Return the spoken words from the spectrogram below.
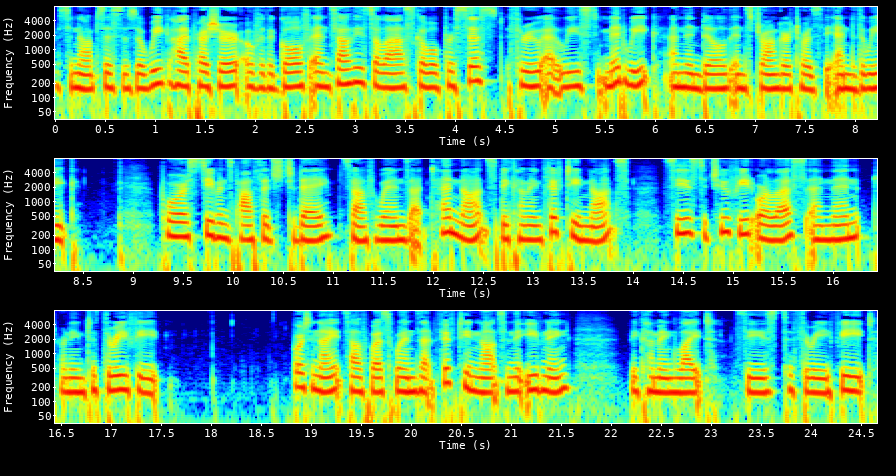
our synopsis is a weak high pressure over the Gulf and southeast Alaska will persist through at least midweek and then build in stronger towards the end of the week. For Stevens Passage today, south winds at 10 knots becoming 15 knots, seas to 2 feet or less, and then turning to 3 feet. For tonight, southwest winds at 15 knots in the evening, becoming light, seas to 3 feet.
